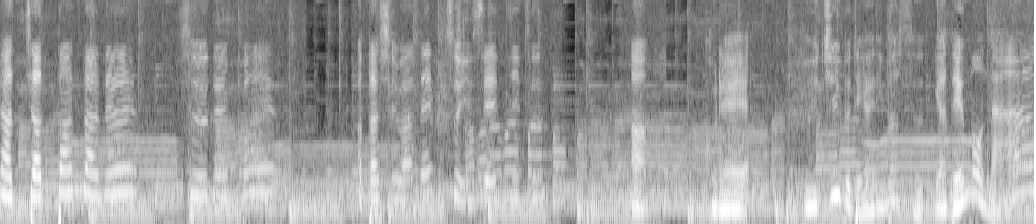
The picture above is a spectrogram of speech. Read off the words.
やっちゃったんだね数年前。私はねつい先日。あこれ YouTube でやります？いやでもな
